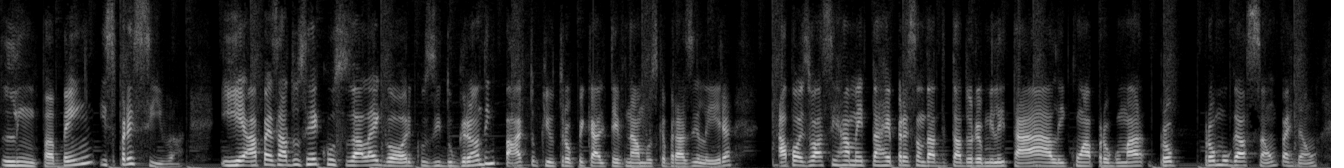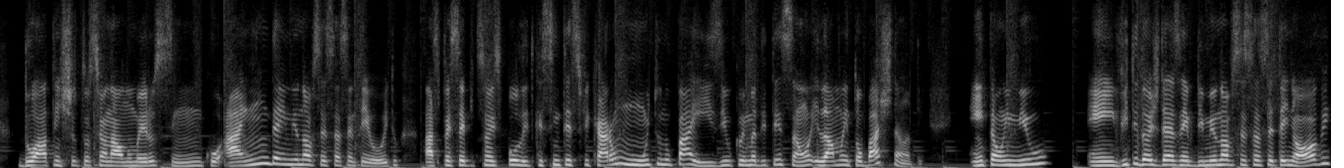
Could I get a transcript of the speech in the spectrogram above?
limpa, bem expressiva. E apesar dos recursos alegóricos e do grande impacto que o Tropicália teve na música brasileira, após o acirramento da repressão da ditadura militar, ali com a promulgação perdão, do Ato Institucional número 5, ainda em 1968, as percepções políticas se intensificaram muito no país e o clima de tensão ele aumentou bastante. Então, em, mil, em 22 de dezembro de 1969,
